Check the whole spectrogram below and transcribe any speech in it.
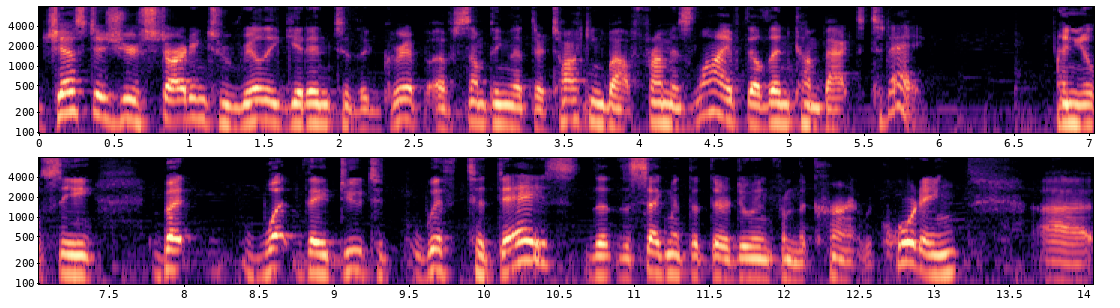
just as you're starting to really get into the grip of something that they're talking about from his life, they'll then come back to today, and you'll see. But what they do to with today's the, the segment that they're doing from the current recording uh,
